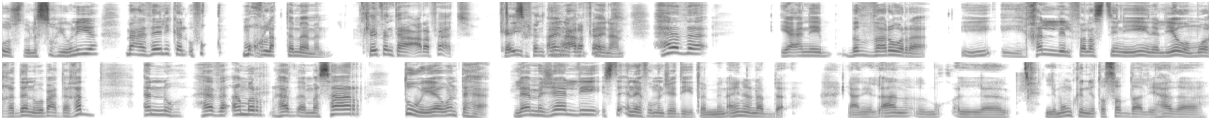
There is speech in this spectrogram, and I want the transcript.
أوسلو للصهيونية مع ذلك الأفق مغلق تماما كيف انتهى عرفات؟ كيف انتهى أي نعم عرفات؟ أي نعم هذا يعني بالضرورة يخلي الفلسطينيين اليوم وغدا وبعد غد أنه هذا أمر هذا مسار طوي وانتهى لا مجال لاستئنافه من جديد. طيب من أين نبدأ؟ يعني الآن المق... اللي ممكن يتصدى لهذا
